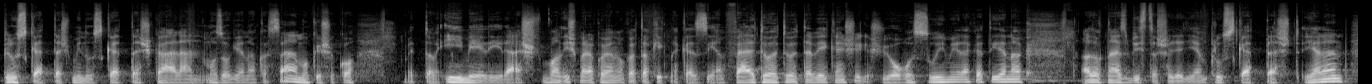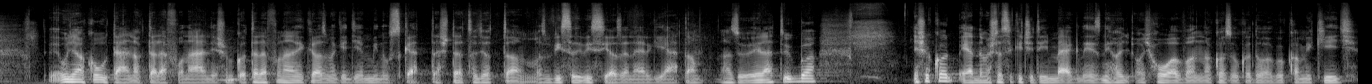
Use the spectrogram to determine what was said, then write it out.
plusz kettes, mínusz kettes skálán mozogjanak a számok, és akkor mit tudom, e-mail írás. Van, ismerek olyanokat, akiknek ez ilyen feltöltő tevékenység, és jó hosszú e-maileket írnak, azoknál ez biztos, hogy egy ilyen plusz kettest jelent. Ugyanakkor utálnak telefonálni, és amikor telefonálni kell, az meg egy ilyen mínusz kettes, tehát hogy ott az viszi, viszi az energiát az ő életükbe. És akkor érdemes lesz egy kicsit így megnézni, hogy, hogy hol vannak azok a dolgok, amik így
